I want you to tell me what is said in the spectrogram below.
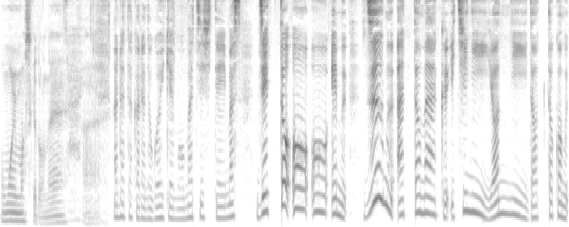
思いますけどね、はい、あなたからのご意見もお待ちしています。ZOOM zoom アットマーク 1242.com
